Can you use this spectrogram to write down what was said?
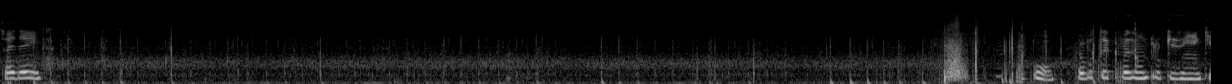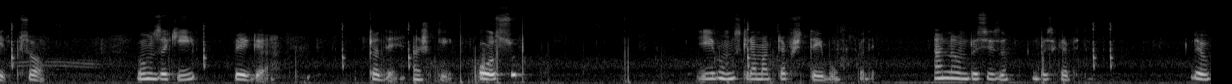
Sai daí. Bom, eu vou ter que fazer um truquezinho aqui, pessoal. Vamos aqui pegar. Cadê? Acho que osso. E vamos criar uma craft table. Cadê? Ah, não, não precisa. Não precisa craft. Deu.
